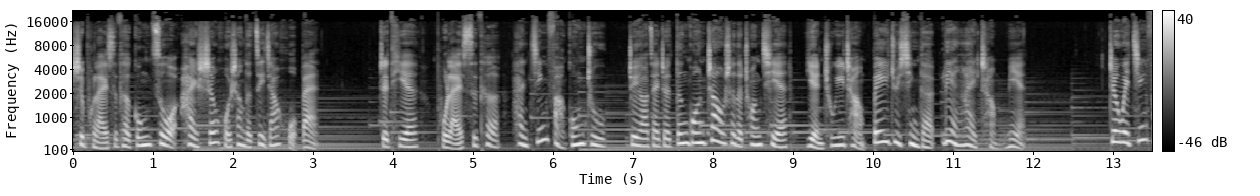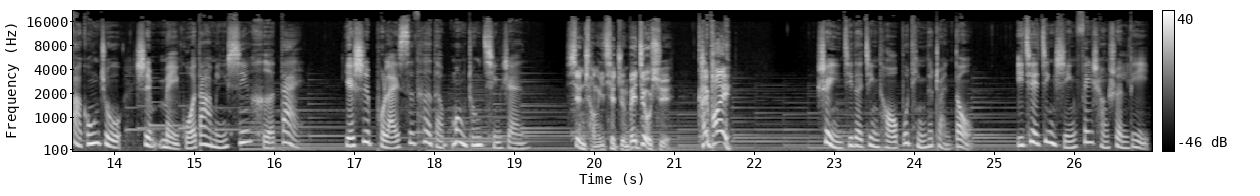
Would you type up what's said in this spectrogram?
是普莱斯特工作和生活上的最佳伙伴。这天，普莱斯特和金发公主。就要在这灯光照射的窗前演出一场悲剧性的恋爱场面。这位金发公主是美国大明星何黛，也是普莱斯特的梦中情人。现场一切准备就绪，开拍。摄影机的镜头不停地转动，一切进行非常顺利。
